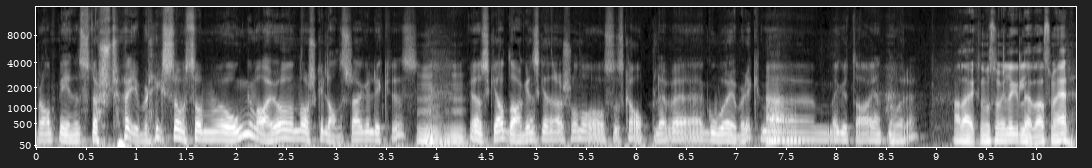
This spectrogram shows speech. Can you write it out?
Blant mine største øyeblikk som, som ung var jo norske landslaget lyktes. Mm, mm. Vi ønsker at dagens generasjon også skal oppleve gode øyeblikk med, med gutta og jentene våre. ja, det er ikke noe som ville glede oss mer.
